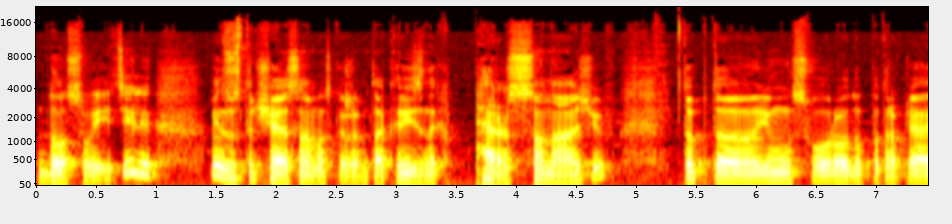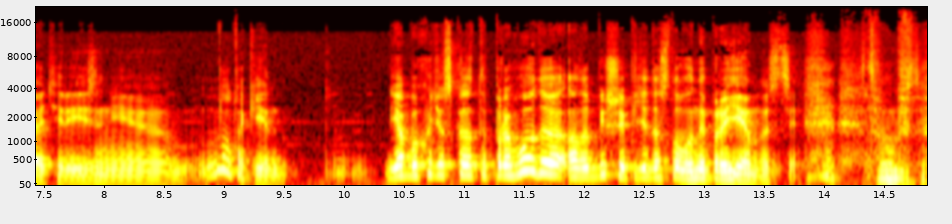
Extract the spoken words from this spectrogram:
до своєї цілі він зустрічає саме, скажімо так, різних персонажів. Тобто йому свого роду потрапляють різні, ну такі. Я би хотів сказати пригоди, але більше підійде слово неприємності. Тобто,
